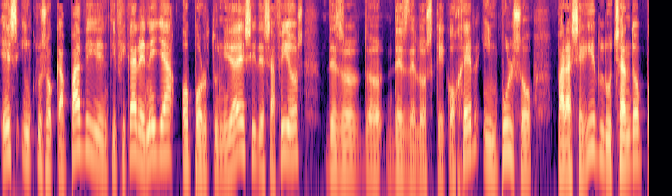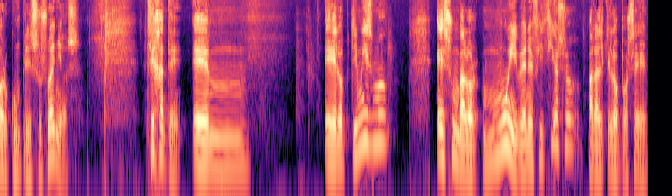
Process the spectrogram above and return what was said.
es incluso capaz de identificar en ella oportunidades y desafíos desde, los que coger impulso para seguir luchando por cumplir sus sueños. Fíjate, em, el optimismo es un valor muy beneficioso para el que lo posee.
